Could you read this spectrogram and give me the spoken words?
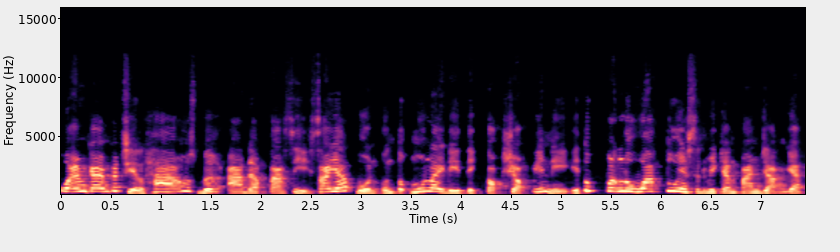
UMKM kecil harus beradaptasi. Saya pun untuk mulai di TikTok Shop ini itu perlu waktu yang sedemikian panjang ya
